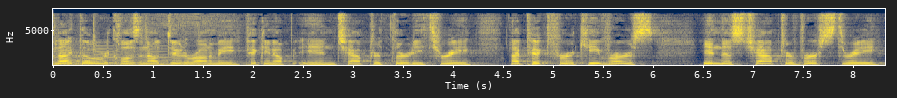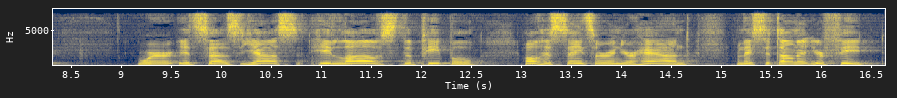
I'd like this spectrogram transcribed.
Tonight, though, we're closing out Deuteronomy, picking up in chapter 33. I picked for a key verse in this chapter, verse 3, where it says, Yes, he loves the people. All his saints are in your hand. When they sit down at your feet,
